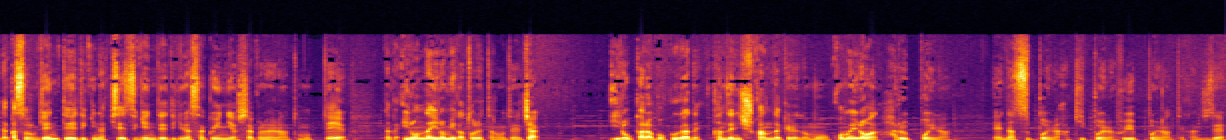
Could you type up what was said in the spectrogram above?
なんかその限定的な季節限定的な作品にはしたくないなと思ってなんかいろんな色味が取れたのでじゃあ色から僕がね完全に主観だけれどもこの色は春っぽいな、えー、夏っぽいな秋っぽいな冬っぽいなって感じで、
